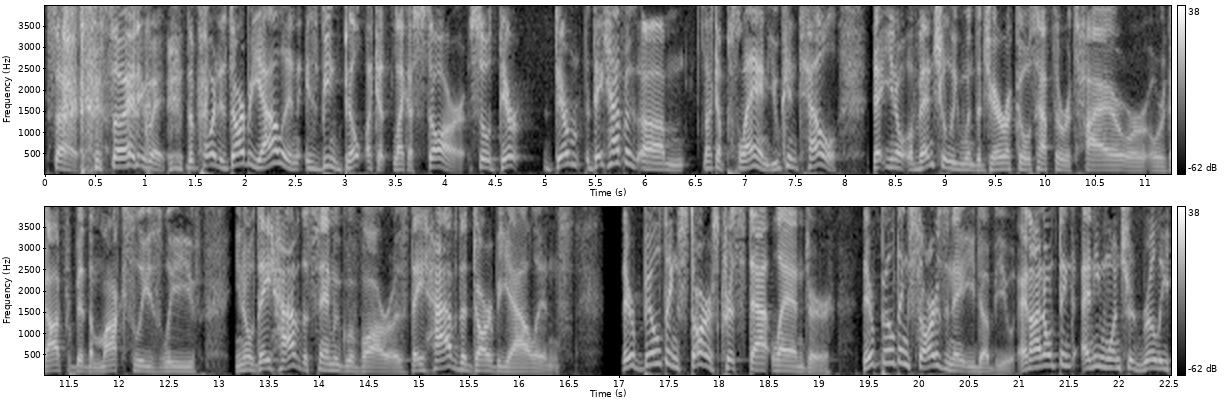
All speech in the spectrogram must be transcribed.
Sorry. So anyway, the point is Darby Allin is being built like a like a star. So they're they're they have a um like a plan. You can tell that you know eventually when the Jerichos have to retire or or God forbid the Moxleys leave, you know they have the Sammy Guevaras, they have the Darby Allins. They're building stars. Kris Statlander. They're building stars in AEW, and I don't think anyone should really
